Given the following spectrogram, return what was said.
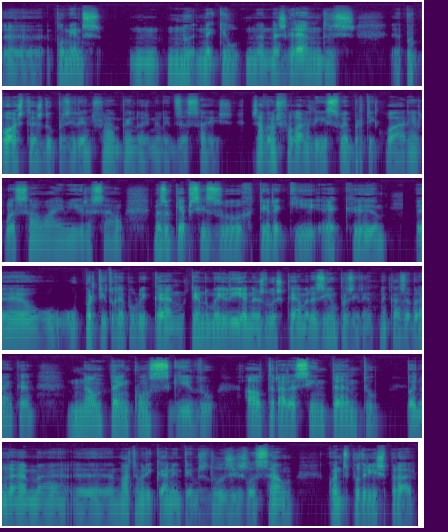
Uh, pelo menos naquilo, na- nas grandes eh, propostas do Presidente Trump em 2016. Já vamos falar disso, em particular em relação à imigração, mas o que é preciso reter aqui é que eh, o, o Partido Republicano, tendo maioria nas duas câmaras e um Presidente na Casa Branca, não tem conseguido alterar assim tanto o panorama eh, norte-americano em termos de legislação quanto se poderia esperar.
